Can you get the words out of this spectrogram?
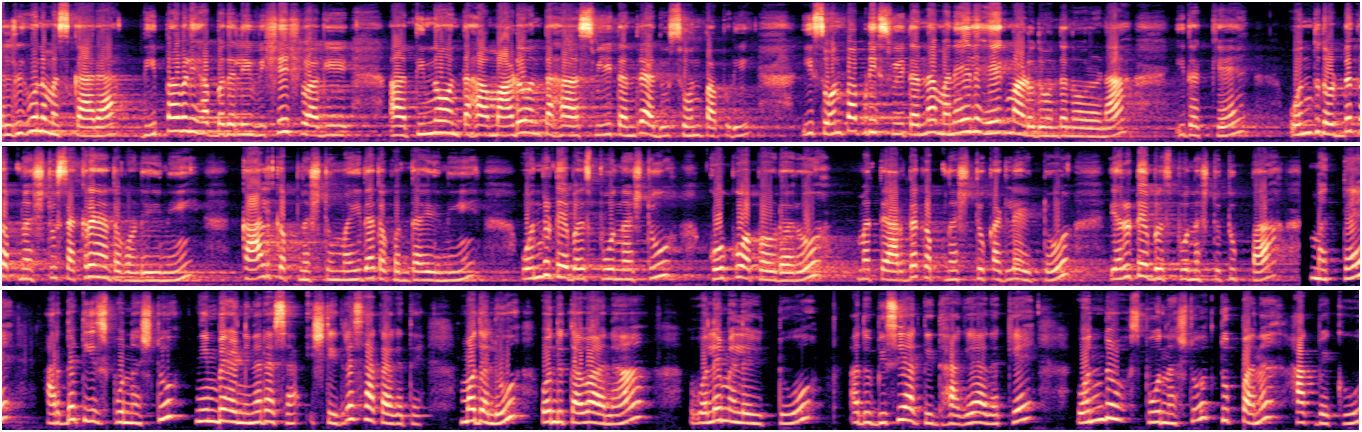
ಎಲ್ರಿಗೂ ನಮಸ್ಕಾರ. ದೀಪಾವಳಿ ಹಬ್ಬದಲ್ಲಿ ವಿಶೇಷವಾಗಿ ತಿನ್ನುವಂತಹ, ಮಾಡುವಂತಹ ಸ್ವೀಟ್ ಅಂದರೆ ಅದು ಸೋನ್ ಪಾಪುಡಿ ಈ ಸೋನ್ ಪಾಪುಡಿ ಸ್ವೀಟನ್ನು ಮನೆಯಲ್ಲಿ ಹೇಗೆ ಮಾಡೋದು ಅಂತ ನೋಡೋಣ. ಇದಕ್ಕೆ ಒಂದು ದೊಡ್ಡ ಕಪ್ನಷ್ಟು ಸಕ್ಕರೆನ ತಗೊಂಡಿದ್ದೀನಿ ಕಾಲು ಕಪ್ನಷ್ಟು ಮೈದಾ ತೊಗೊತಾ ಇದ್ದೀನಿ ಒಂದು ಟೇಬಲ್ ಸ್ಪೂನಷ್ಟು ಕೋಕೋ ಪೌಡರು ಮತ್ತು ಅರ್ಧ ಕಪ್ನಷ್ಟು ಕಡಲೆ ಹಿಟ್ಟು, ಎರಡು ಟೇಬಲ್ ಸ್ಪೂನಷ್ಟು ತುಪ್ಪ, ಮತ್ತು ಅರ್ಧ ಟೀ ಸ್ಪೂನಷ್ಟು ನಿಂಬೆಹಣ್ಣಿನ ರಸ. ಇಷ್ಟಿದ್ರೆ ಸಾಕಾಗತ್ತೆ. ಮೊದಲು ಒಂದು ತವಾನ ಒಲೆ ಮೇಲೆ ಇಟ್ಟು ಅದು ಬಿಸಿ ಆಗ್ತಿದ್ದ ಹಾಗೆ ಅದಕ್ಕೆ ಒಂದು ಸ್ಪೂನಷ್ಟು ತುಪ್ಪನ ಹಾಕಬೇಕು.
